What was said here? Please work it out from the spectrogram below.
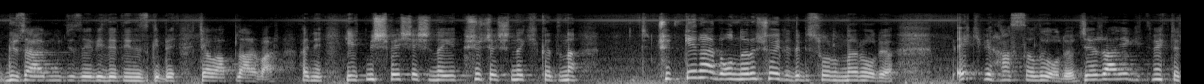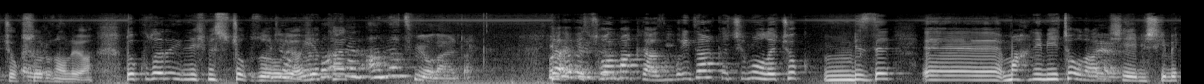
güzel, mucizevi dediğiniz gibi cevaplar var. Hani 75 yaşında, 73 yaşındaki kadına çünkü genelde onların şöyle de bir sorunları oluyor. Ek bir hastalığı oluyor. Cerrahiye gitmek de çok sorun oluyor. Dokuların iyileşmesi çok zor Hocam, oluyor. Ya kalp- bazen anlatmıyorlar da. ya Böyle evet bir- sormak lazım. Bu idrar kaçırma olayı çok m, bizde e, mahremiyeti olan bir Evet. şeymiş gibi.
